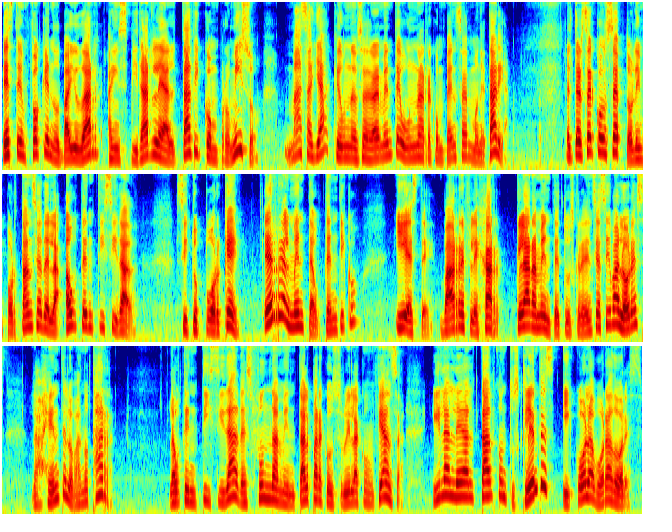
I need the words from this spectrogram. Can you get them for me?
Este enfoque nos va a ayudar a inspirar lealtad y compromiso, más allá que necesariamente una recompensa monetaria. El tercer concepto, la importancia de la autenticidad. Si tu por qué es realmente auténtico y este va a reflejar claramente tus creencias y valores, la gente lo va a notar. La autenticidad es fundamental para construir la confianza y la lealtad con tus clientes y colaboradores.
